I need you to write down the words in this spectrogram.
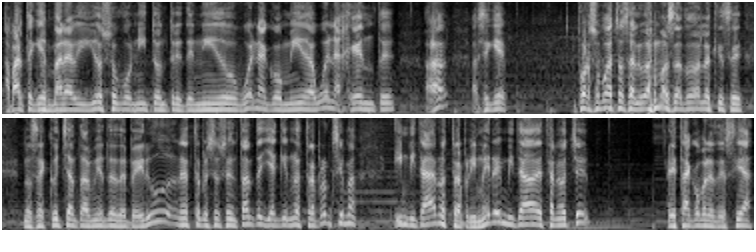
Aparte que es maravilloso, bonito, entretenido, buena comida, buena gente. ¿ah? Así que por supuesto, saludamos a todos los que se nos escuchan también desde Perú en este preciso instante, ya que nuestra próxima invitada, nuestra primera invitada de esta noche, está, como les decía,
